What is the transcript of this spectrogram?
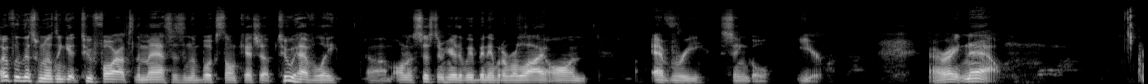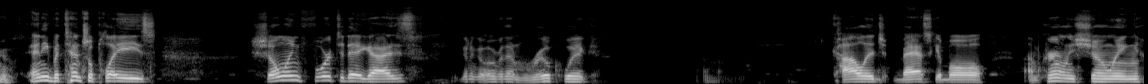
hopefully this one doesn't get too far out to the masses, and the books don't catch up too heavily um, on a system here that we've been able to rely on every single year. All right, now any potential plays Showing for today, guys. I'm going to go over them real quick. Um, college basketball. I'm currently showing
